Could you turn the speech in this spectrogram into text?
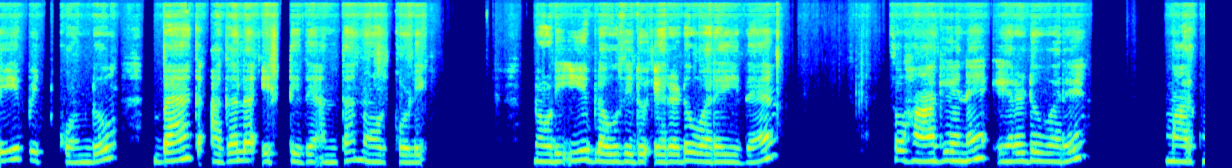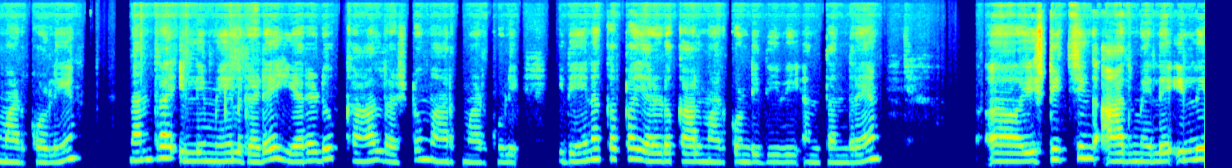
ಟೇಪ್ ಇಟ್ಕೊಂಡು ಬ್ಯಾಕ್ ಅಗಲ ಎಷ್ಟಿದೆ ಅಂತ ನೋಡ್ಕೊಳ್ಳಿ. ನೋಡಿ ಈ ಬ್ಲೌಸ್ ಇದು ಎರಡೂವರೆ ಇದೆ. ಸೊ ಹಾಗೇನೆ ಎರಡೂವರೆ ಮಾರ್ಕ್ ಮಾಡ್ಕೊಳ್ಳಿ. ನಂತರ ಇಲ್ಲಿ ಮೇಲ್ಗಡೆ ಎರಡು ಕಾಲ್ರಷ್ಟು ಮಾರ್ಕ್ ಮಾಡ್ಕೊಳ್ಳಿ. ಇದೇನಕ್ಕಪ್ಪ ಎರಡು ಕಾಲ್ ಮಾಡ್ಕೊಂಡಿದ್ದೀವಿ ಅಂತಂದರೆ ಸ್ಟಿಚ್ಚಿಂಗ್ ಆದಮೇಲೆ ಇಲ್ಲಿ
